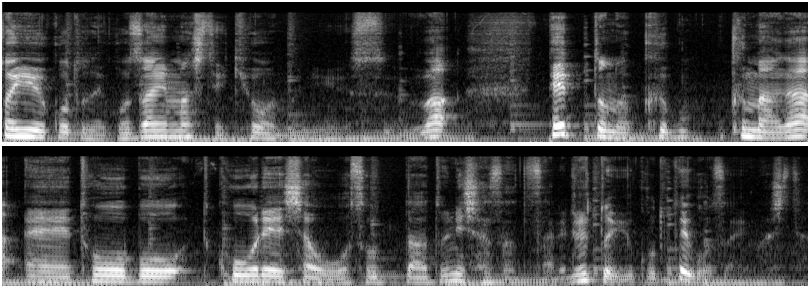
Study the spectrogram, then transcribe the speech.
ということでございまして今日のニュースはペットのクマが、えー、逃亡高齢者を襲った後に射殺されるということでございました。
